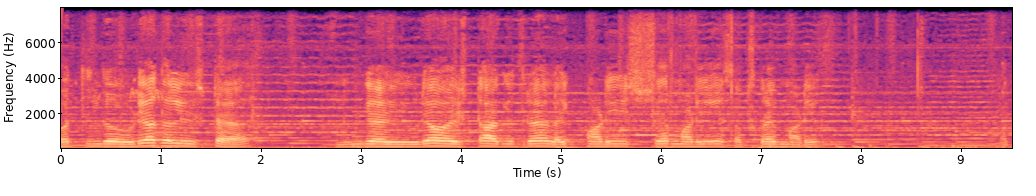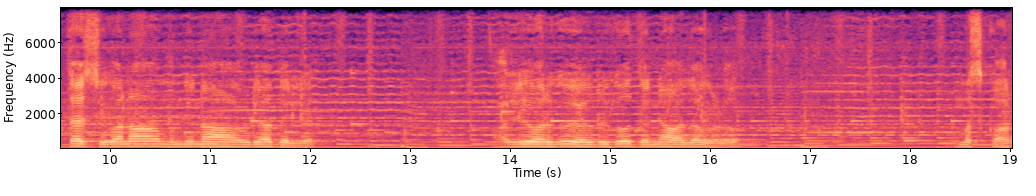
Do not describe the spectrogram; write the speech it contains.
ಇವತ್ತಿಂದು ವಿಡಿಯೋದಲ್ಲಿ ಇಷ್ಟೇ, ನಿಮಗೆ ಈ ವಿಡಿಯೋ ಇಷ್ಟ ಆಗಿದ್ದರೆ ಲೈಕ್ ಮಾಡಿ, ಶೇರ್ ಮಾಡಿ, ಸಬ್ಸ್ಕ್ರೈಬ್ ಮಾಡಿ. ಮತ್ತೆ ಸಿಗೋಣ ಮುಂದಿನ ವಿಡಿಯೋದಲ್ಲಿ. ಅಲ್ಲಿವರೆಗೂ ಎಲ್ರಿಗೂ ಧನ್ಯವಾದಗಳು. ನಮಸ್ಕಾರ.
